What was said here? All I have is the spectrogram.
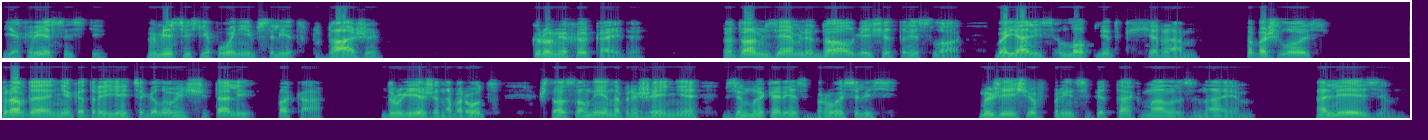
И окрестности, вместе с Японией вслед туда же. Кроме Хоккайдо. Потом землю долго еще трясло, боялись лопнет к херам. Обошлось. Правда, некоторые яйцеголовые считали пока. Другие же, наоборот, что основные напряжения в земной коре сбросились. Мы же еще, в принципе, так мало знаем. А лезем.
